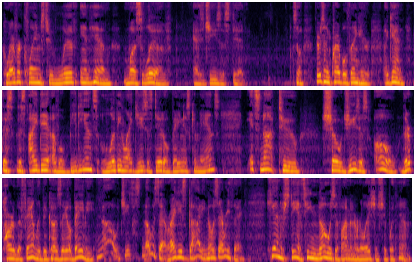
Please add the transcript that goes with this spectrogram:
Whoever claims to live in him must live as Jesus did. So there's an incredible thing here. Again, this this idea of obedience, living like Jesus did, obeying his commands, it's not to show Jesus, oh, they're part of the family because they obey me. No, Jesus knows that, right? He's God. He knows everything. He understands. He knows if I'm in a relationship with him.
